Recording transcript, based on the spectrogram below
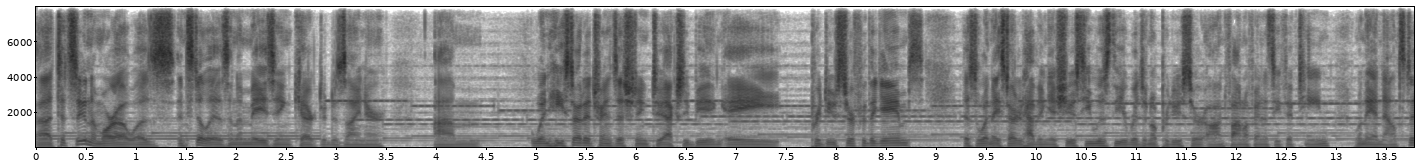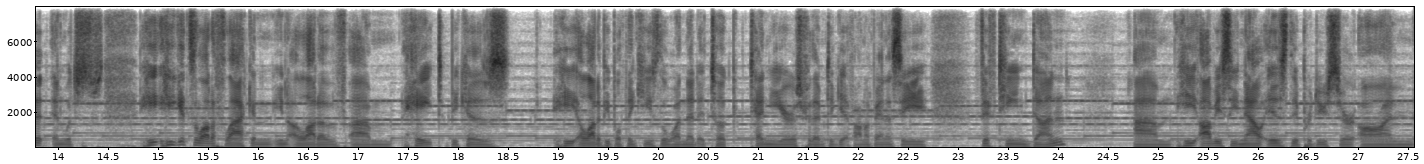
Uh, Tetsuya Nomura was and still is an amazing character designer. Um, when he started transitioning to actually being a producer for the games, is when they started having issues. He was the original producer on Final Fantasy 15 when they announced it, and which is he, he gets a lot of flack and you know a lot of um, hate because he a lot of people think he's the one that it took 10 years for them to get Final Fantasy 15 done. Um, he obviously now is the producer on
